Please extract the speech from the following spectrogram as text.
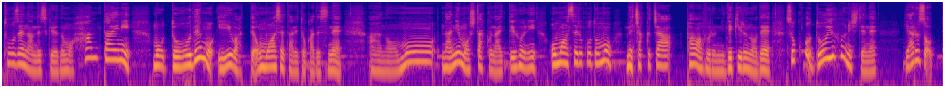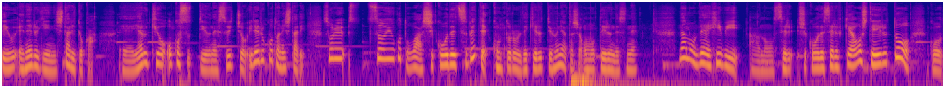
当然なんですけれども、反対にもうどうでもいいわって思わせたりとかですね、あの、もう何もしたくないっていうふうに思わせることもめちゃくちゃパワフルにできるので、そこをどういうふうにしてね、やるぞっていうエネルギーにしたりとか、えー、やる気を起こすっていうね、スイッチを入れることにしたり、そういう、そういうことは思考で全てコントロールできるっていうふうに私は思っているんですね。なので、日々、あの、思考でセルフケアをしていると、こう、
